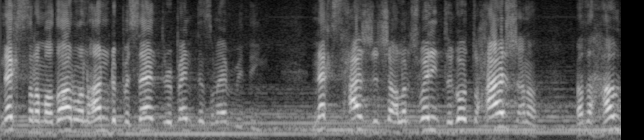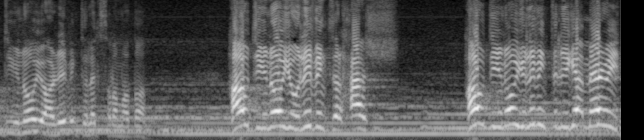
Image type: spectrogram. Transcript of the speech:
next Ramadan, 100% repentance from everything. Next Hajj, inshallah, I'm just waiting to go to Hajj. And brother, how do you know you are living till next Ramadan? How do you know you're living till Hajj? How do you know you're living till you get married?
